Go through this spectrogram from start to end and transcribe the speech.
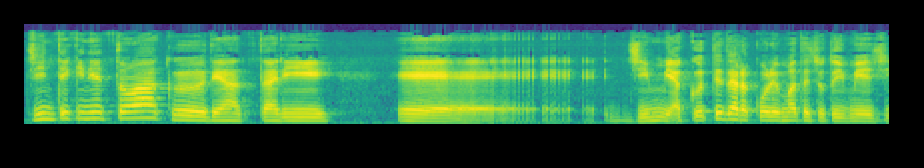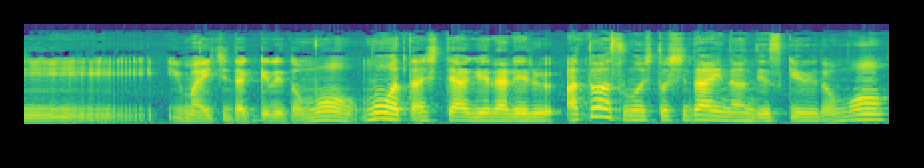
人的ネットワークであったり、えー、人脈って言ったらこれまたちょっとイメージいまいちだけれども、もう渡してあげられる。あとはその人次第なんですけれども、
